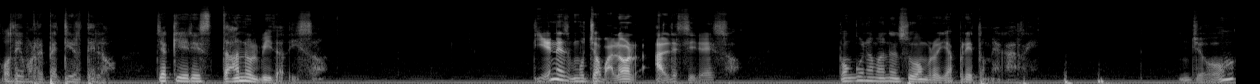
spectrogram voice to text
¿O debo repetírtelo, ya que eres tan olvidadizo? Tienes mucho valor al decir eso. Pongo una mano en su hombro y aprieto me agarre. ¿Yo?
